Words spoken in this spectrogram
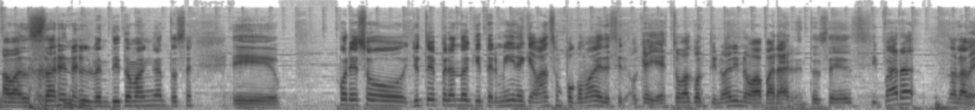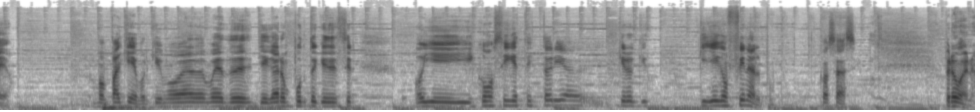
a avanzar en el bendito manga. Entonces, eh, por eso yo estoy esperando a que termine, que avance un poco más y decir, ok, esto va a continuar y no va a parar. Entonces, si para, no la veo. ¿Para qué? Porque me voy a, voy a llegar a un punto que decir, oye, ¿y cómo sigue esta historia? Quiero que, que llegue a un final, cosas así. Pero bueno,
